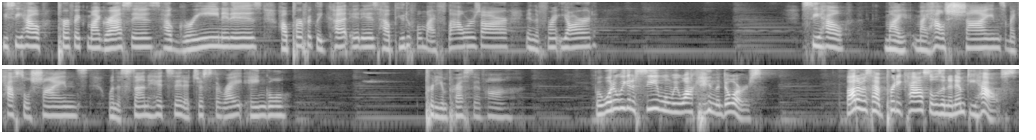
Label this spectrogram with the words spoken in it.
You see how perfect my grass is, how green it is, how perfectly cut it is, how beautiful my flowers are in the front yard. See how my, my house shines, my castle shines when the sun hits it at just the right angle. Pretty impressive, huh? But what are we going to see when we walk in the doors? A lot of us have pretty castles in an empty house.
